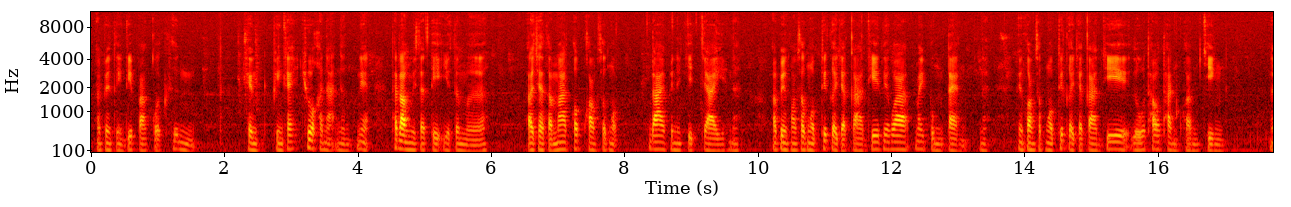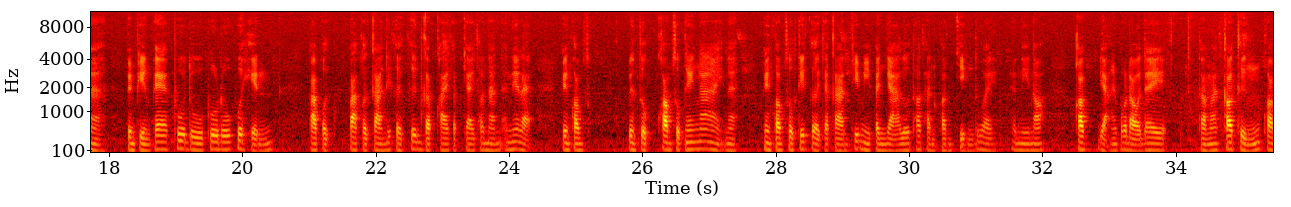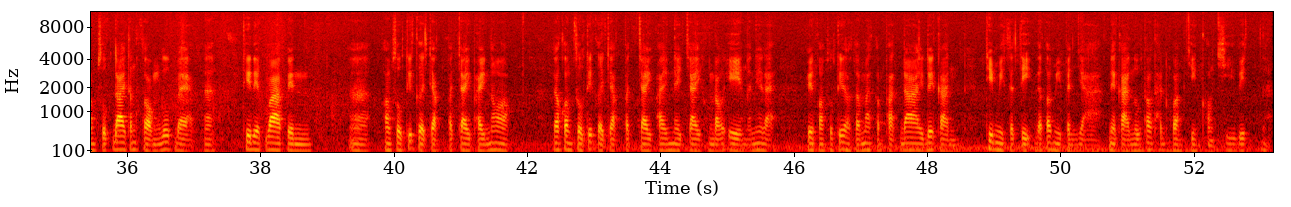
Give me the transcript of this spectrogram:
มันเป็นสิ่งที่ปรากฏขึ้นเพียงเพียงแค่ชั่วขณะหนึ่งเนี่ย ถ้าเรามีสติอยู่เสมอ เราจะสามารถพบความสงบได้ภายในจิตใจนะมันเป็นความสงบที่เกิดจากการที่เรียกว่าไม่ปรุงแต่งนะ เป็นความสงบที่เกิดจากการที่รู้เท่าทันความจริงนะเป็นเพียงแค่ผู้ดูผู้รู้ผู้เห็นปรากฏปรากฏการที่เกิดขึ้นกับกายกับใจเท่านั้น อันนี้แหละเป็นความเป็นสุขความสุขง่ายๆนะเป็นความสุขที่เกิดจากการที่มีปัญญารู้เท่าทันความจริงด้วย อันนี้เนาะก็อยากให้พวกเราได้สามารถเข้าถึงความสุขได้ทั้งสองรูปแบบนะที่เรียกว่าเป็นความสุขที่เกิดจากปัจจัยภายนอก แล้วความสุขที่เกิดจากปัจจัยภายในใจของเราเองอันนี้แหละ เป็นความสุขที่เราสามารถสัมผัสได้ด้วยกันที่มีสติแล้วก็มีปัญญาในการรู้เท่าทันความจริงของชีวิตนะ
